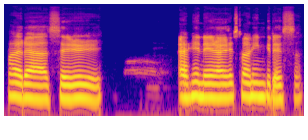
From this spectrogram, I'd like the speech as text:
para hacer, a generar esos ingresos.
